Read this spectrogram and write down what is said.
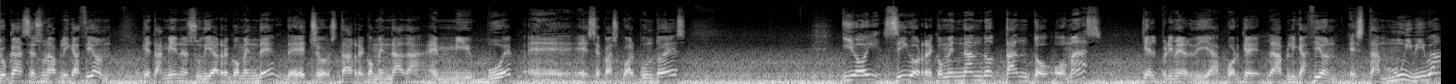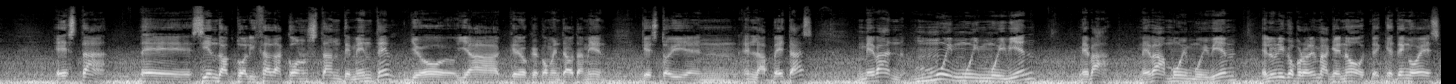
Ucast es una aplicación que también en su día recomendé, de hecho está recomendada en mi web, eh, spascual.es, y hoy sigo recomendando tanto o más que el primer día, porque la aplicación está muy viva, está eh, siendo actualizada constantemente. Yo ya creo que he comentado también que estoy en, las betas. Me van muy, muy, muy bien. Me va, me va muy, muy bien. El único problema que no que tengo es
